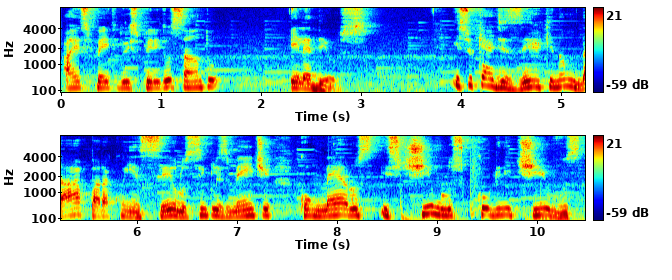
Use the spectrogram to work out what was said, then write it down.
a respeito do Espírito Santo. Ele é Deus. Isso quer dizer que não dá para conhecê-lo simplesmente com meros estímulos cognitivos.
